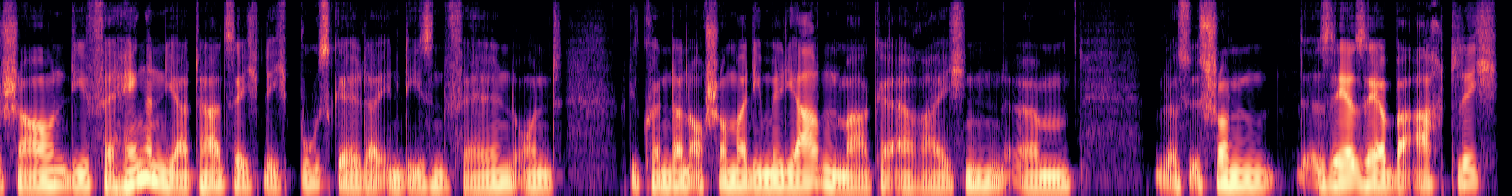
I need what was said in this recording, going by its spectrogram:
schauen. Die verhängen ja tatsächlich Bußgelder in diesen Fällen und die können dann auch schon mal die Milliardenmarke erreichen. Ähm, das ist schon sehr, sehr beachtlich.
